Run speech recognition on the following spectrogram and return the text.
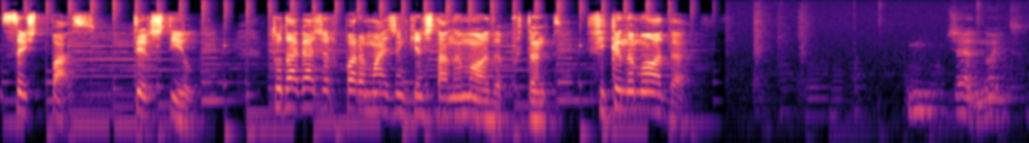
Sexto passo, ter estilo. Toda a gaja repara mais em quem está na moda, portanto, fica na moda. Hum, já é de noite.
